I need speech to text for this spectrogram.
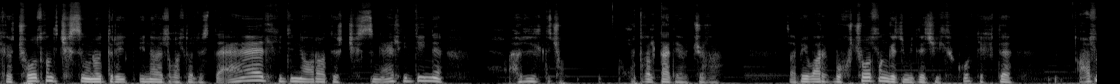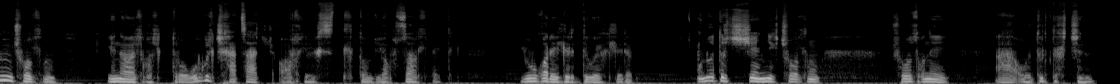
Тэгэхээр чуулганд ч гэсэн өнөөдөр энэ ойлголт бол өстой айл хэдийн ороод ирчихсэн айл хэдийн холилдож хутгалдаад явж байгаа. За би баг бүх чуулган гэж мэдээж хэлэхгүй. Тэгэхдээ олон чуулган энэ ойлголт руу үргэлж хазааж орох эрсдэл донд явсаар л байдаг. Юугаар илэрдэг вэ гэхээр Өнөөдөр жишээ нэг чуулган чуулганы удирдахч нь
